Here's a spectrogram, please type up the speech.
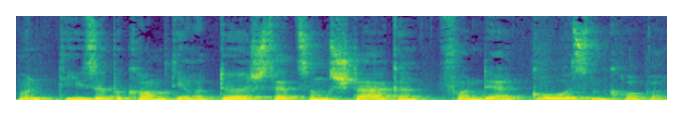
Und diese bekommt ihre Durchsetzungsstärke von der großen Gruppe.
